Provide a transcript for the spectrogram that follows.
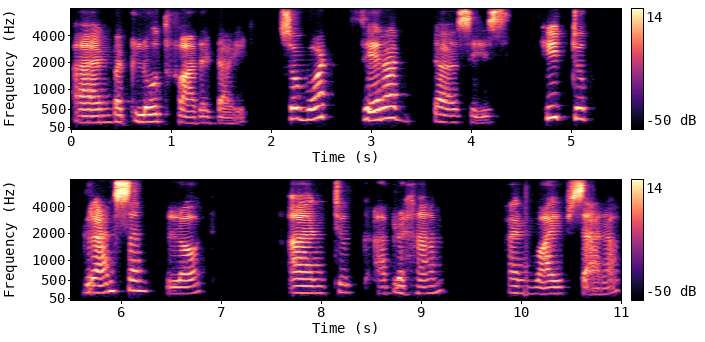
And but Lot's father died. So what Sarah does is he took grandson Lot and took Abraham and wife Sarah.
